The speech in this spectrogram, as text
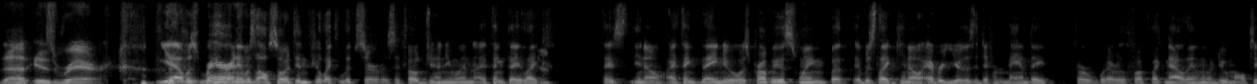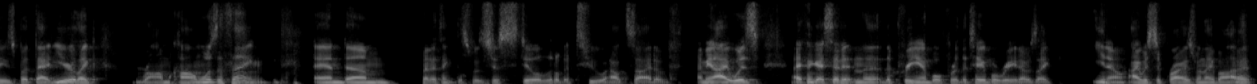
that is rare. yeah, it was rare, and it was also it didn't feel like lip service. It felt genuine. I think they like yeah. they you know I think they knew it was probably a swing, but it was like you know every year there's a different mandate for whatever the fuck. Like now they only want to do Maltese, but that year like rom com was a thing, and um but I think this was just still a little bit too outside of. I mean, I was I think I said it in the the preamble for the table read. I was like, you know, I was surprised when they bought it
